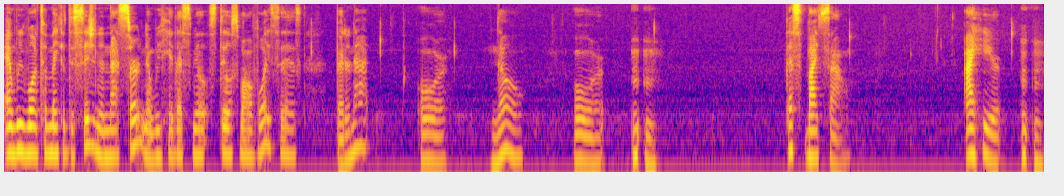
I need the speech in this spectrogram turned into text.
and we want to make a decision and not certain, and we hear that still small voice says, better not, or no, or mm-mm. That's my sound. I hear mm-mm.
